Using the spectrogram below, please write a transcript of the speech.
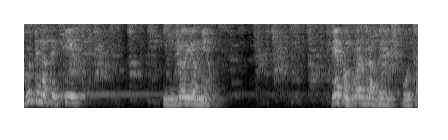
guten appetit, enjoy your meal. Lijepom pozdrav do idućeg puta.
